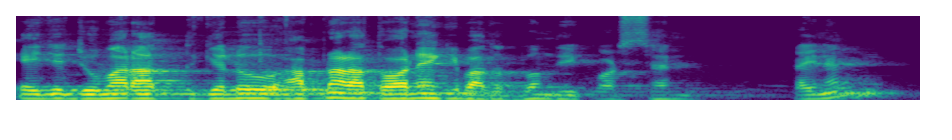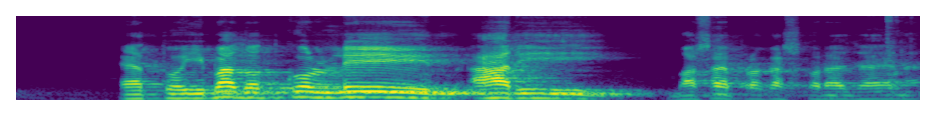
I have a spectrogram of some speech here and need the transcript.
এই যে জুমা রাত গেল, আপনারা তো অনেক ইবাদত বন্দি করছেন, তাই না? এত ইবাদত করলেন আরই ভাষায় প্রকাশ করা যায় না,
